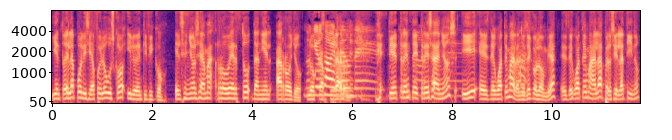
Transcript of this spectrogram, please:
Y entonces la policía fue y lo buscó y lo identificó. El señor se llama Roberto Daniel Arroyo. No lo quiero saber de capturaron. dónde... Tiene 33 años y es de Guatemala, no es de Colombia, es de Guatemala, pero sí es latino.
